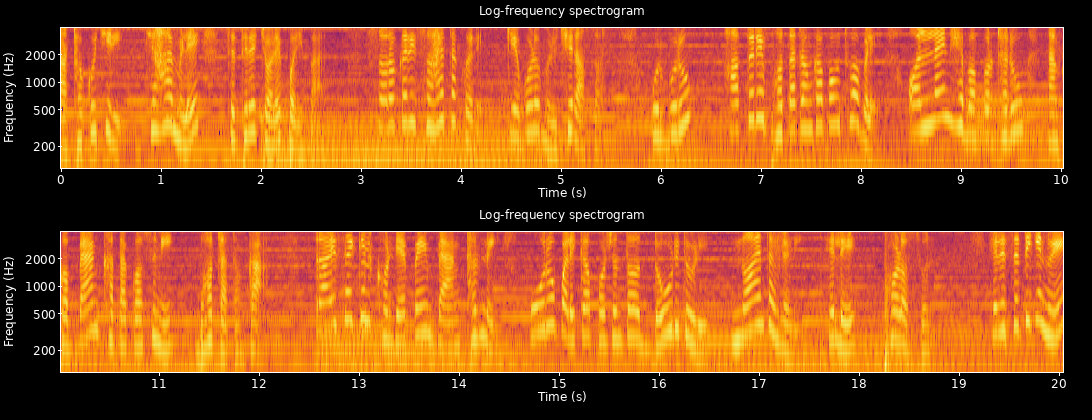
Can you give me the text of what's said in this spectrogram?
କାଠକୁ ଚିରି ଯାହା ମିଳେ ସେଥିରେ ଚଳେ ପରିବାର ସରକାରୀ ସହାୟତା କଲେ କେବଳ ମିଳୁଛି ରାସନ ପୂର୍ବରୁ ହାତରେ ଭତ୍ତା ଟଙ୍କା ପାଉଥିବା ବେଳେ ଅନ୍ଲାଇନ୍ ହେବା ପରଠାରୁ ତାଙ୍କ ବ୍ୟାଙ୍କ ଖାତାକୁ ଆସୁନି ଭତ୍ତା ଟଙ୍କା ଟ୍ରାଇସାଇକେଲ ଖଣ୍ଡିଆ ପାଇଁ ବ୍ୟାଙ୍କଠାରୁ ନେଇ ପୌରପାଳିକା ପର୍ଯ୍ୟନ୍ତ ଦୌଡ଼ି ଦୌଡ଼ି ନୟନ୍ତ ହେଲେଣି ହେଲେ ଫଳ ଶୂନ ହେଲେ ସେତିକି ନୁହେଁ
